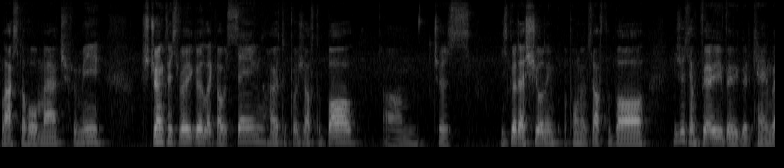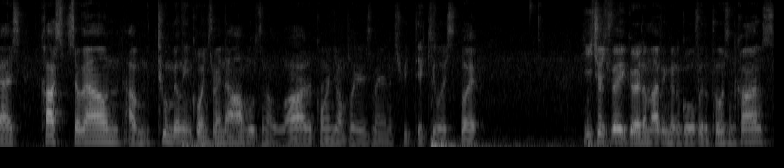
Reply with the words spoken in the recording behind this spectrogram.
Lasts the whole match for me. Strength is very good, like I was saying. Hard to push off the ball. Um, just he's good at shielding opponents off the ball. He's just a very, very good cam, guys costs around um, 2 million coins right now. I'm losing a lot of coins on players, man. It's ridiculous, but he's just very good. I'm not even going to go over the pros and cons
